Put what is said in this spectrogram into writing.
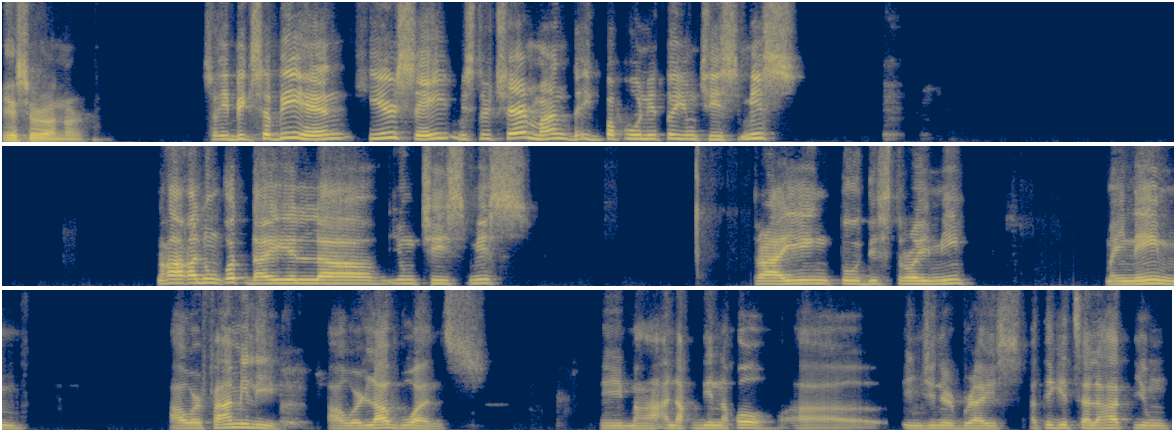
Yes, Your Honor. So ibig sabihin, hearsay, Mr. Chairman, daig pa po nito yung chismis. Nakakalungkot dahil ah, yung chismis trying to destroy me, my name, our family, our loved ones. May mga anak din ako, ah, Engineer Bryce. At higit sa lahat yung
